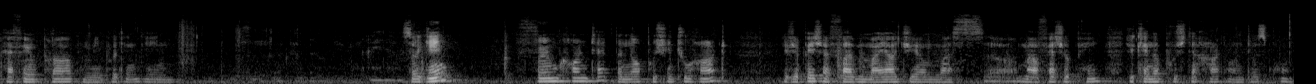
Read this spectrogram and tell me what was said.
having problem in putting in. So again, firm contact but not pushing too hard. If your patient has fibromyalgia or mus, uh, myofascial pain, you cannot push that hard on those points.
